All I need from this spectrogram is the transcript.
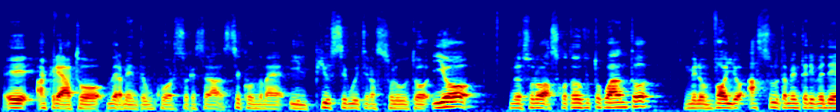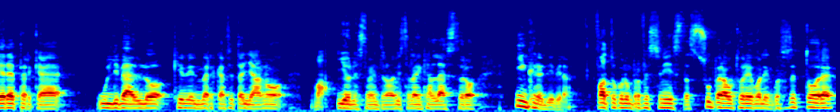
e ha creato veramente un corso che sarà secondo me il più seguito in assoluto. Io me lo sono ascoltato tutto quanto, me lo voglio assolutamente rivedere perché un livello che nel mercato italiano, ma io onestamente non ho visto neanche all'estero, incredibile. Fatto con un professionista super autorevole in questo settore,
